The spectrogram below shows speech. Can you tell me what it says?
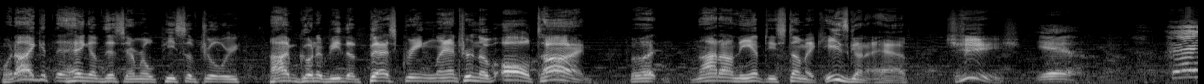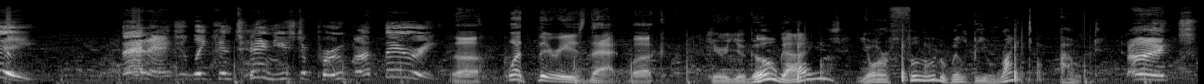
When I get the hang of this emerald piece of jewelry, I'm gonna be the best Green Lantern of all time. But not on the empty stomach he's gonna have. Sheesh. Yeah. Hey! That actually continues to prove my theory. Uh, what theory is that, Buck? Here you go, guys. Your food will be right out. Thanks.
